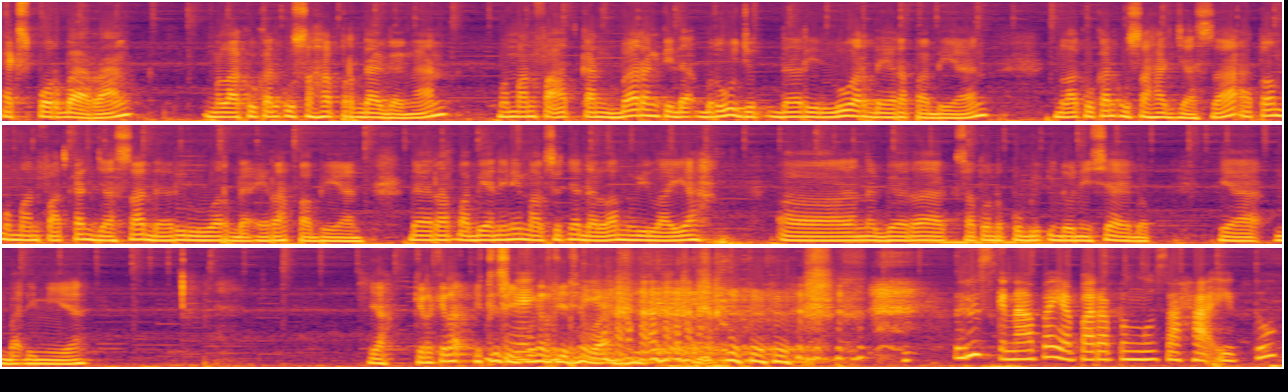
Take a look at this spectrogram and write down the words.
ekspor barang, melakukan usaha perdagangan, memanfaatkan barang tidak berwujud dari luar daerah pabean, melakukan usaha jasa atau memanfaatkan jasa dari luar daerah pabean. Daerah pabean ini maksudnya dalam wilayah uh, negara Kesatuan Republik Indonesia ya, Bab. Ya, Mbak Dimi ya. Ya, kira-kira itu sih pengertiannya, Mbak. Ya. Terus kenapa ya para pengusaha itu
